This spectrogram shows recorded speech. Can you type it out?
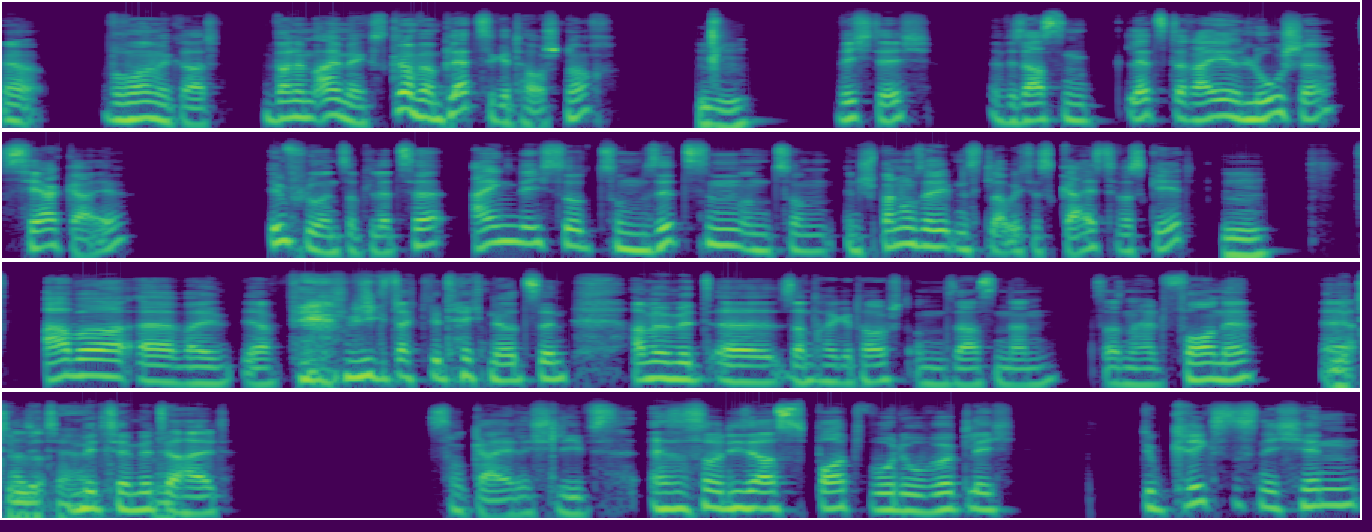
Ja. Wo waren wir gerade? Wir waren im IMAX. Genau, wir haben Plätze getauscht noch. Mhm. Wichtig. Wir saßen letzte Reihe, Loge, sehr geil. Influencer-Plätze, eigentlich so zum Sitzen und zum Entspannungserlebnis, glaube ich, das Geiste, was geht. Mhm. Aber, äh, weil, ja, wie gesagt, wir Tech-Nerds sind, haben wir mit äh, Sandra getauscht und saßen dann, saßen halt vorne. Äh, Mitte, also Mitte halt. Mitte, Mitte Ja. halt. So geil, ich lieb's. Es ist so dieser Spot, wo du wirklich, du kriegst es nicht hin,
